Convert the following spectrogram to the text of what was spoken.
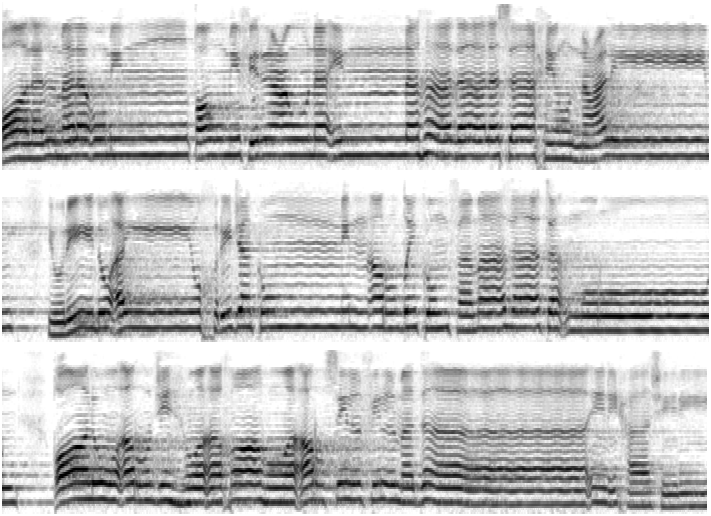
قال الملأ من قوم فرعون إن هذا لساحر عليم يريد أن يخرجكم من أرضكم فماذا تأمرون قالوا أرجه وأخاه وأرسل في المدائن حاشرين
